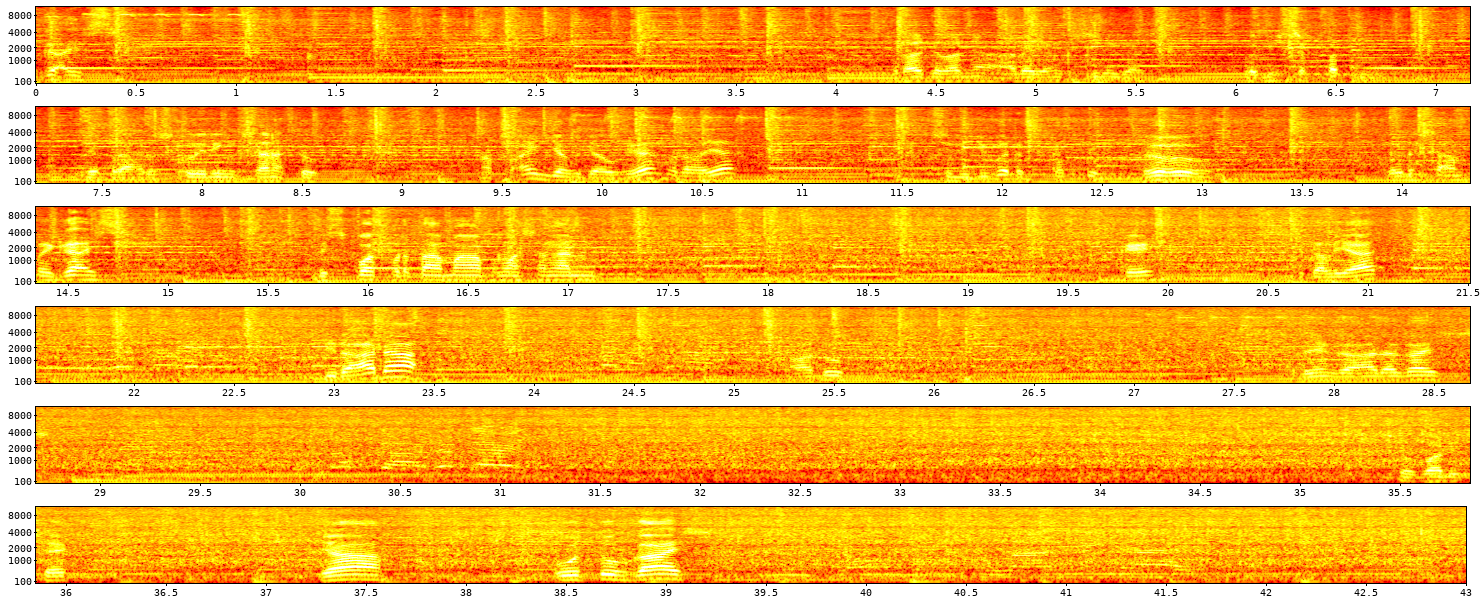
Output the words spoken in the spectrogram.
guys. Padahal jalannya ada yang ke sini guys. Lebih cepat nih daripada harus keliling ke sana tuh. Ngapain jauh-jauh ya udah ya? Sini juga dekat tuh. Tuh udah sampai guys. Di spot pertama pemasangan. Oke kita lihat. Tidak ada. Aduh. Adanya nggak ada guys coba dicek ya utuh guys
